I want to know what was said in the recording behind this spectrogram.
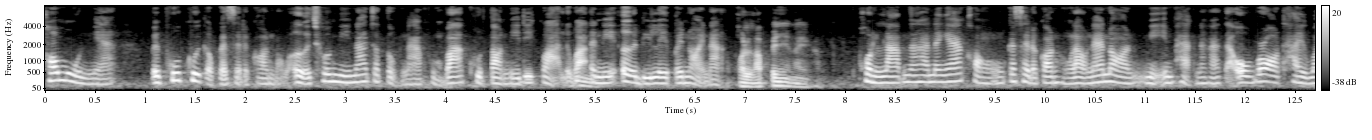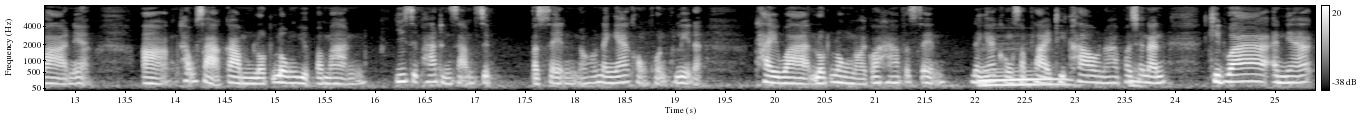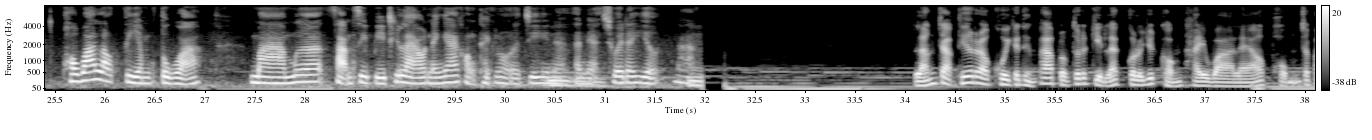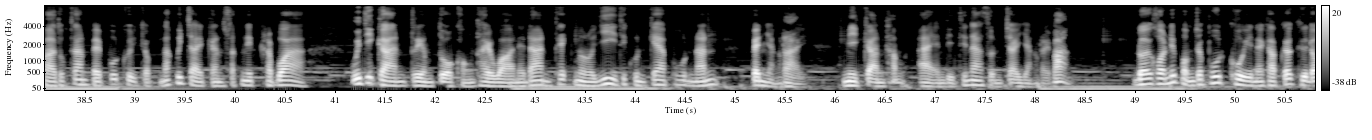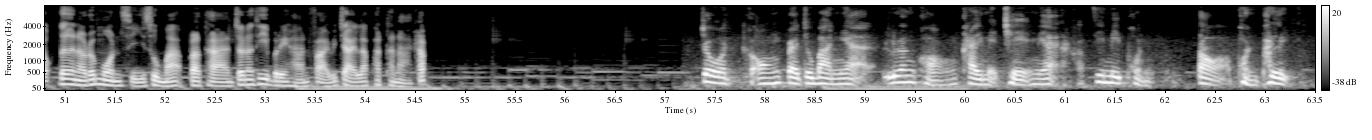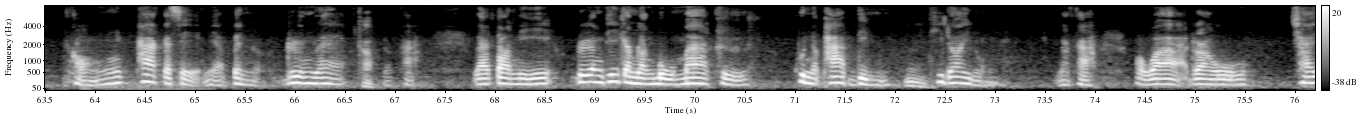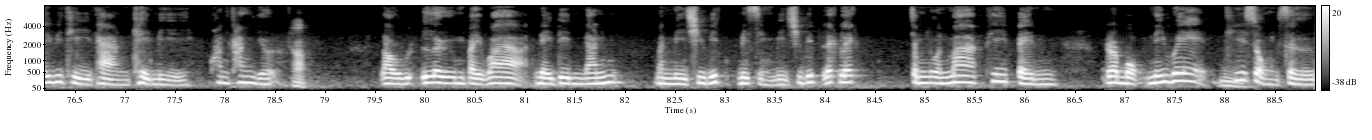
ข้อมูลเนี้ยไปพูดคุยกับเกษตรกรบอกว่าเออช่วงนี้น่าจะตกนะผมว่าขุดตอนนี้ดีกว่า หรือว่าอันนี้เออดีเลยไปหน่อยนะผลลัพธ์เป็นยังไงครับ ผลลัพธ์นะคะในแง่ของเกษตรกรของเราแน่นอนมี Impact นะคะแต่ overall ไทยวาเนี่ยอ่าถ้าอุตสาหกรรมลดลงอยู่ประมาณ 25-30%เนาะในแง่ของผลผลิตอะไทยวาลดลงน้อยกว่า 5%ในแง่ของ supply ที่เข้านะคะเพราะฉะนั้น คิดว่าอันเนี้ยเพราะว่าเราเตรียมตัวมาเมื่อ 3-4 ปีที่แล้วในแง่ของเทคโนโลยีเนี่ยอันเนี้ยช่วยได้เยอะนะคะหลังจากที่เราคุยกันถึงภาพรวมธุรกิจและกลยุทธ์ของไทยวาแล้ว ผมจะพาทุกท่านไปพูดคุยกับนักวิจัยกันสักนิดครับว่า วิธีการเตรียมตัวของไทยวาในด้านเทคโนโลยีที่คุณแก้พูดนั้นเป็นอย่างไร มีการทำ R&D ที่น่าสนใจอย่างไรบ้าง โดยคนที่ผมจะพูดคุยนะครับก็คือดรนรมนศรีสุมะประธานเจ้าหน้าที่บริหารฝ่ายวิจัยและพัฒนาครับ โจทย์ของปัจจุบันเนี่ยเรื่องของ climate change เนี่ยครับที่มีผลต่อผลผลิตของภาคเกษตรเนี่ยเป็นเรื่องแรกครับนะคะแล้วตอนนี้เรื่องที่กำลังบูมมากคือคุณภาพดินอืมที่ด้อยลงนะคะ เพราะว่าเราใช้วิธีทางเคมีค่อนข้างเยอะครับ เราลืมไปว่าในดินนั้นมันมีชีวิตมีสิ่งมีชีวิตเล็ก ๆจำนวนมากที่เป็นระบบนิเวศที่ส่งเสริม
